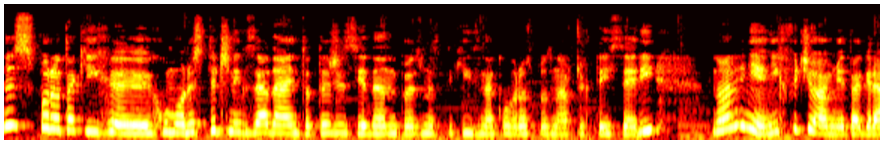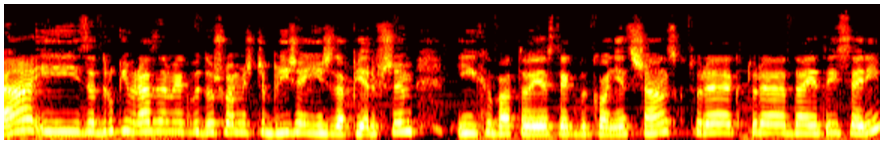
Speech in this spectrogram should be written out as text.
No jest sporo takich e, humorystycznych zadań, to też jest jeden, powiedzmy, z takich znaków rozpoznawczych tej serii. No ale nie, nie chwyciła mnie ta gra i za drugim razem jakby doszłam jeszcze bliżej niż za pierwszym i chyba to jest jakby koniec szans, które, które daje tej serii.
